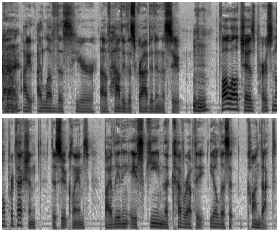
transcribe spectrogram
okay. Um, I, I love this here of how they described it in the suit. Mm-hmm. Falwell chose personal protection, the suit claims, by leading a scheme to cover up the illicit conduct.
